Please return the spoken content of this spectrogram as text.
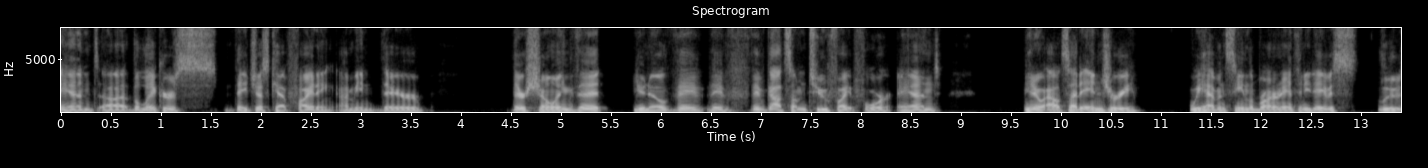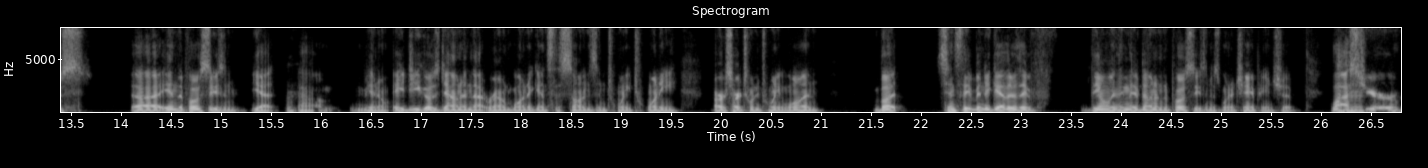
And uh, the Lakers they just kept fighting. I mean, they're they're showing that you know they they've they've got something to fight for, and you know outside of injury, we haven't seen LeBron and Anthony Davis lose uh, in the postseason yet. Mhm. Um, you know, AD goes down in that round one against the Suns in 2020 or sorry 2021, but since they've been together, they've the only thing they've done in the postseason is win a championship. Last year,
